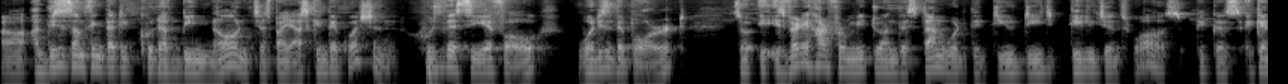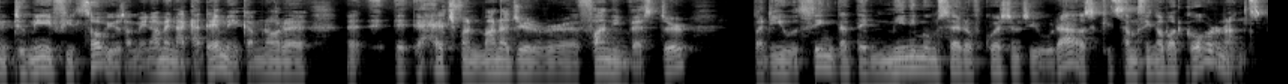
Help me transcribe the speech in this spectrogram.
Uh, and this is something that it could have been known just by asking the question who's the CFO? What is the board? So it's very hard for me to understand what the due diligence was because, again, to me, it feels obvious. I mean, I'm an academic, I'm not a, a, a hedge fund manager, a fund investor, but you would think that the minimum set of questions you would ask is something about governance.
